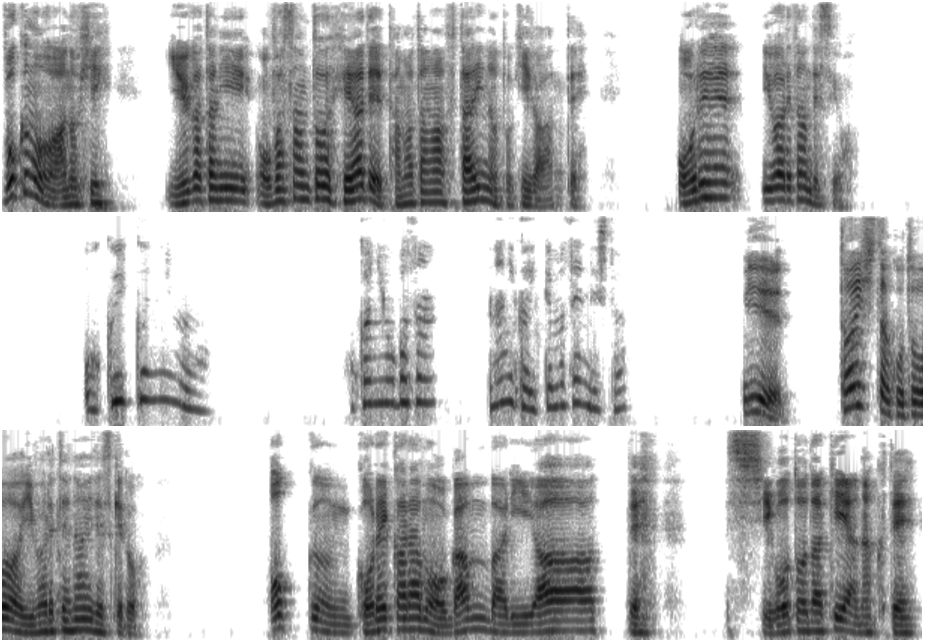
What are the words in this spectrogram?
僕もあの日、夕方におばさんと部屋でたまたま二人の時があって、俺、言われたんですよ。奥井くんにも、他におばさん、何か言ってませんでした？いえ、大したことは言われてないですけど、おっくんこれからも頑張りやーって、仕事だけやなくて、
